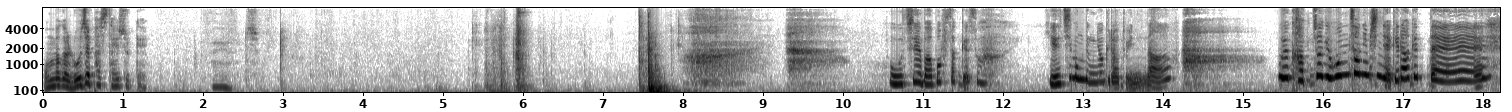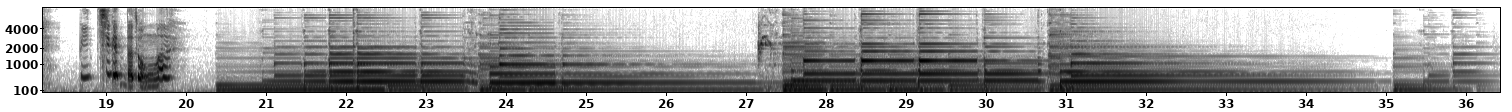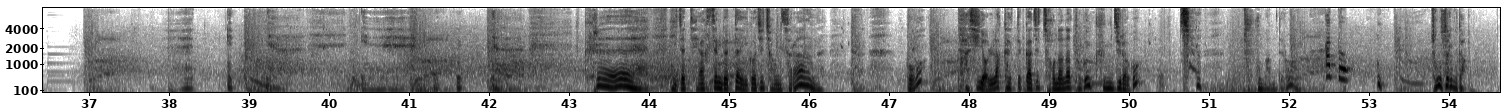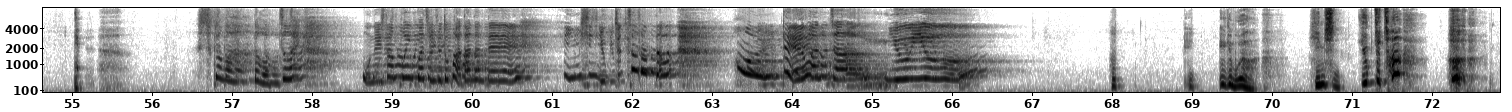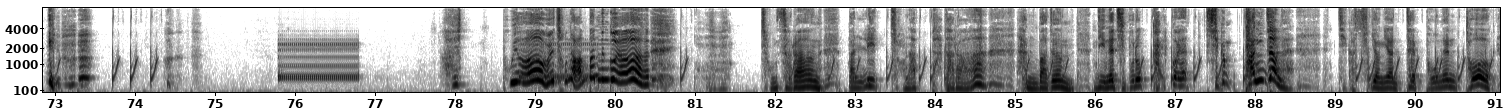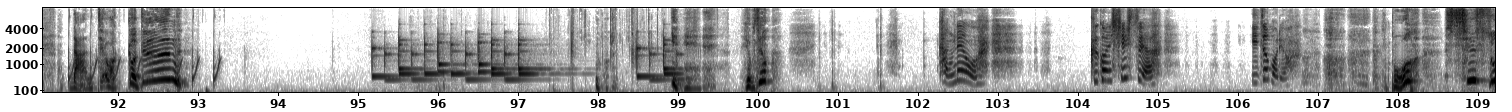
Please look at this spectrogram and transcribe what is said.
엄마가 로제 파스타 해줄게. 음. 오지의 마법사께서 예지몽 능력이라도 있나? 왜 갑자기 혼전 임신 얘기를 하겠대? 미치겠다, 정말. 그래, 이제 대학생 됐다 이거지 정사랑. 뭐? 다시 연락할 때까지 전화나 톡은 금지라고? 참, 누구 맘대로? 아또 정사랑이다. 수경아, 나 어쩔? 오늘 산부인과 진료도 받았는데 임신 6주 차란다. 헐, 대환장, 유유. 이게 뭐야? 임신 6주 차? 아이, 뭐야? 왜 전화 안 받는 거야? 정사랑, 빨리 전화 받아라. 안 받음, 니네 집으로 갈 거야. 지금 당장! 네가 수경이한테 보낸 톡 나한테 왔거든. 여보세요? 강래호, 그건 실수야. 잊어버려. 뭐? 실수?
